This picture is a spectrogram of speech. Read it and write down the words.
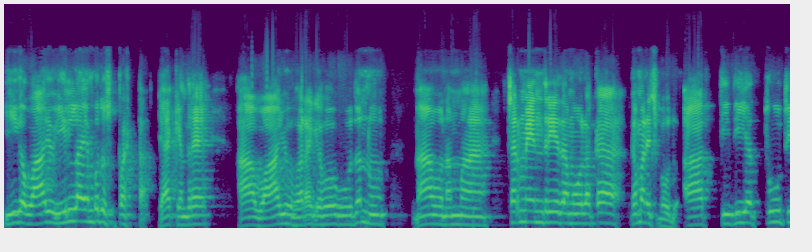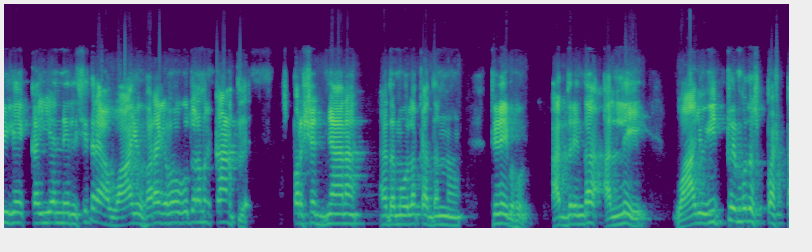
ಈಗ ವಾಯು ಇಲ್ಲ ಎಂಬುದು ಸ್ಪಷ್ಟ. ಯಾಕೆಂದ್ರೆ ಆ ವಾಯು ಹೊರಗೆ ಹೋಗುವುದನ್ನು ನಾವು ನಮ್ಮ ಚರ್ಮೇಂದ್ರಿಯದ ಮೂಲಕ ಗಮನಿಸಬಹುದು. ಆ ತಿದಿಯ ತೂತಿಗೆ ಕೈಯನ್ನಿರಿಸಿದರೆ ಆ ವಾಯು ಹೊರಗೆ ಹೋಗುವುದು ನಮಗೆ ಕಾಣ್ತದೆ ಸ್ಪರ್ಶ ಜ್ಞಾನ ಅದ ಮೂಲಕ ಅದನ್ನು ತಿಳಿಯಬಹುದು. ಆದ್ದರಿಂದ ಅಲ್ಲಿ ವಾಯು ಇತ್ತು ಎಂಬುದು ಸ್ಪಷ್ಟ.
